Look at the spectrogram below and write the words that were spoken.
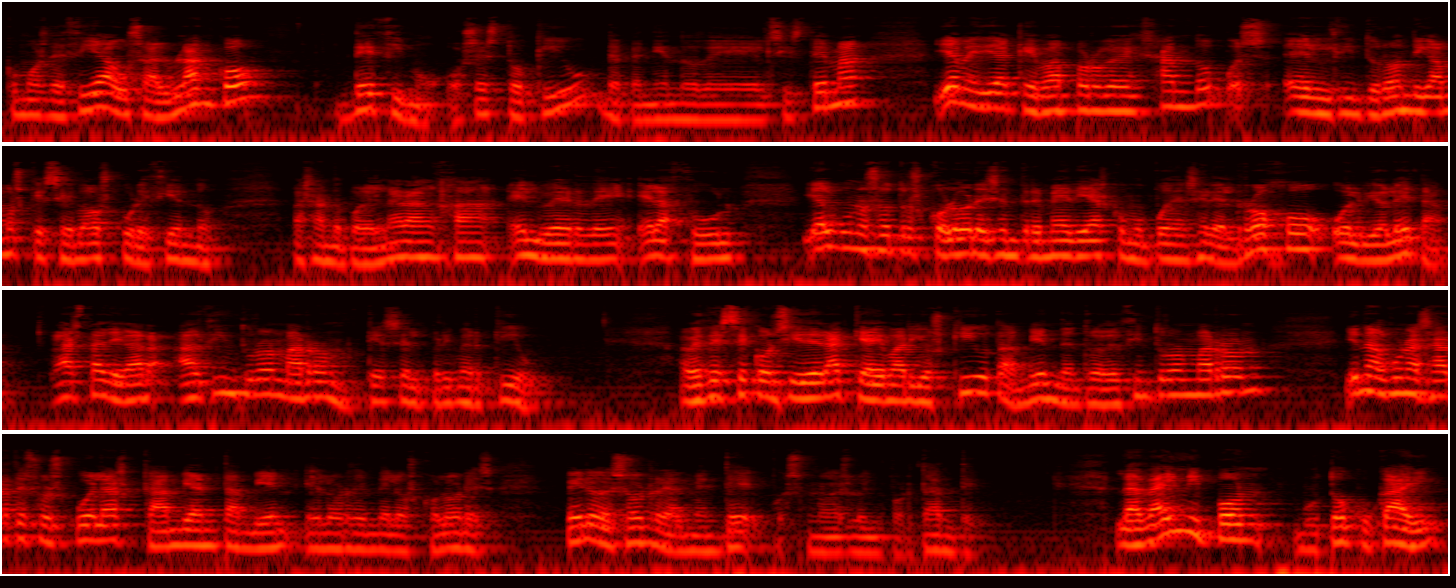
como os decía, usa el blanco, décimo o sexto Q, dependiendo del sistema, y a medida que va progresando, pues el cinturón, digamos que se va oscureciendo, pasando por el naranja, el verde, el azul y algunos otros colores entre medias, como pueden ser el rojo o el violeta, hasta llegar al cinturón marrón, que es el primer Q. A veces se considera que hay varios Q también dentro del cinturón marrón, y en algunas artes o escuelas cambian también el orden de los colores, pero eso realmente pues no es lo importante. La Dai Nippon Butokukai,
